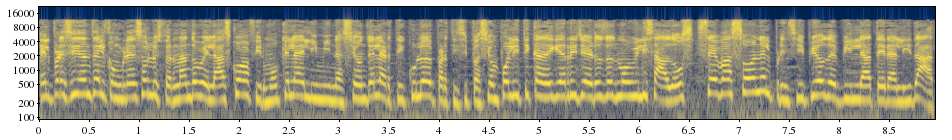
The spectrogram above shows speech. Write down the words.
El presidente del Congreso, Luis Fernando Velasco, afirmó que la eliminación del artículo de participación política de guerrilleros desmovilizados se basó en el principio de bilateralidad.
